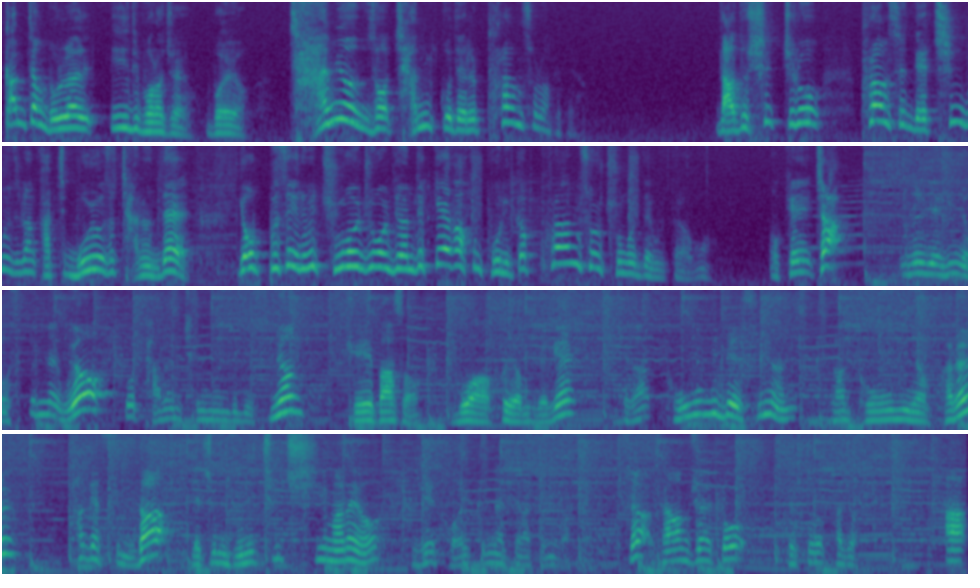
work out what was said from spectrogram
깜짝 놀랄 일이 벌어져요. 뭐예요? 자면서 잠꼬대를 프랑스어로 하게 돼요. 나도 실제로 프랑스에 내 친구들이랑 같이 모여서 자는데 옆에서 이름이 중얼중얼 되는데 깨갖고 보니까 프랑스어로 중얼대고 있더라고. 오케이. 자, 오늘 얘기는 여기서 끝내고요. 또 다른 질문들이 있으면 뒤에 봐서 모아갖고 여러분들에게 제가 도움이 될 수 있는 그런 도움의 역할을 하겠습니다. 네, 지금 눈이 침침하네요. 이제 거의 끝날 때가 된 것 같아요. 자, 다음 시간에 또 뵙도록 하죠. 아,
